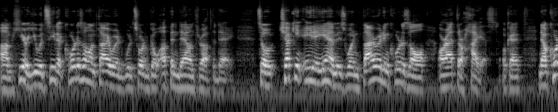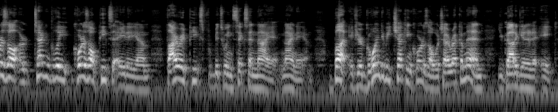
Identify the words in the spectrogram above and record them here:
um, here you would see that cortisol and thyroid would sort of go up and down throughout the day. So checking 8 a.m. is when thyroid and cortisol are at their highest, okay? Now cortisol, or technically cortisol peaks at 8 a.m., thyroid peaks between 6 and 9 a.m. But if you're going to be checking cortisol, which I recommend, you gotta get it at 8.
